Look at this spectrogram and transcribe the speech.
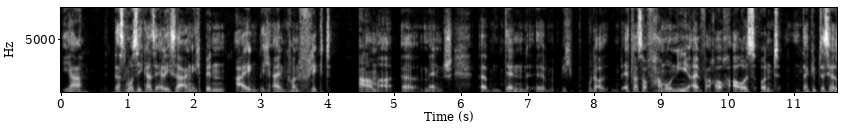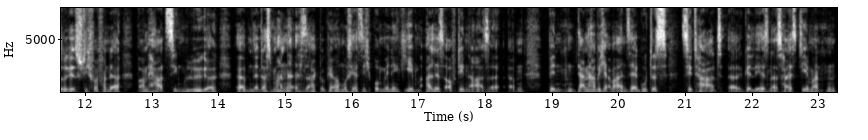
Ja, das muss ich ganz ehrlich sagen. Ich bin eigentlich ein Konflikt armer äh, Mensch. Ähm, denn äh, ich oder etwas auf Harmonie einfach auch aus. Und da gibt es ja so dieses Stichwort von der barmherzigen Lüge, ähm, dass man sagt, okay, man muss jetzt nicht unbedingt jedem alles auf die Nase ähm, binden. Dann habe ich aber ein sehr gutes Zitat äh, gelesen, das heißt, jemanden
